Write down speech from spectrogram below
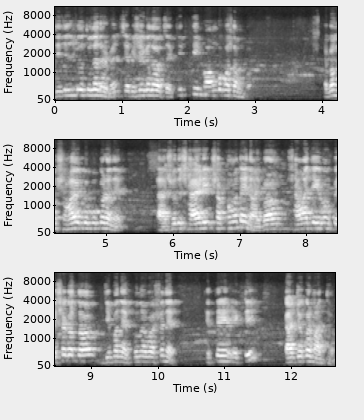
যে জিনিসগুলো তুলে ধরবেন, সে বিষয়গুলো হচ্ছে কৃত্রিম অঙ্গ প্রত্যঙ্গ এবং সহায়ক উপকরণের শুধু শারীরিক সক্ষমতাই নয়, বরং সামাজিক এবং পেশাগত জীবনের পুনর্বাসনের ক্ষেত্রে একটি কার্যকর মাধ্যম।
